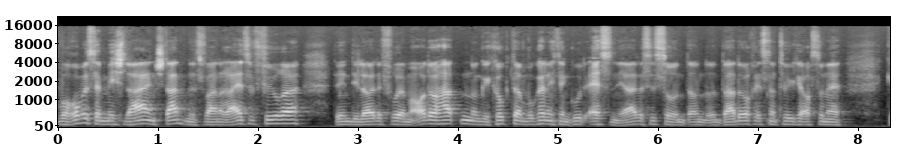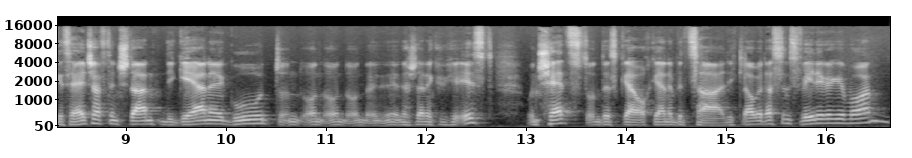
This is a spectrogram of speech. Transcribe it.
Warum ist der Michelin entstanden? Es war ein Reiseführer, den die Leute früher im Auto hatten und geguckt haben, wo kann ich denn gut essen? Ja, das ist so. Und, und, und dadurch ist natürlich auch so eine Gesellschaft entstanden, die gerne gut und, und, und, und in der Sterneküche isst und schätzt und das auch gerne bezahlt. Ich glaube, das sind es weniger geworden.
